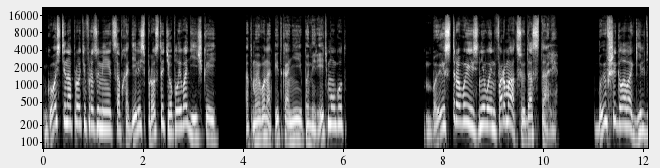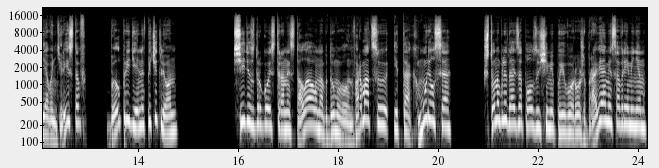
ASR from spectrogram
Гости, напротив, разумеется, обходились просто теплой водичкой. От моего напитка они и помереть могут. «Быстро вы из него информацию достали». Бывший глава гильдии авантюристов был предельно впечатлен. Сидя с другой стороны стола, он обдумывал информацию и так хмурился, что наблюдать за ползающими по его роже бровями со временем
